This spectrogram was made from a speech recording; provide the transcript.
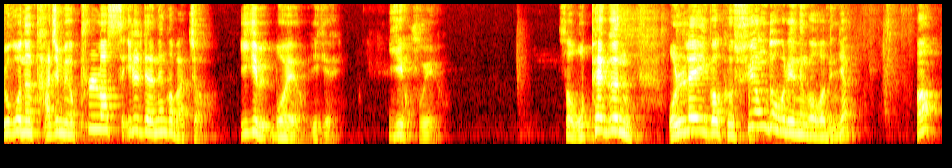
요거는 다 지우면 이거 플러스 1 되는 거 맞죠? 이게 뭐예요? 이게 이게 9예요. 그래서 5팩은 원래 이거 그 수영도 그리는 거거든요. 어?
